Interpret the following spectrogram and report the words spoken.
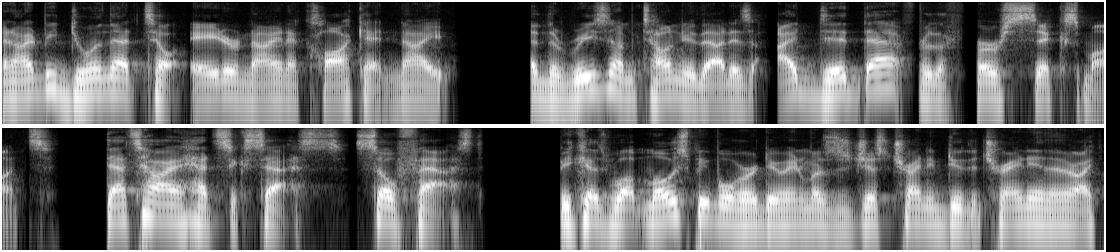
And I'd be doing that till eight or nine o'clock at night. And the reason I'm telling you that is I did that for the first six months. That's how I had success so fast. Because what most people were doing was just trying to do the training and they're like,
